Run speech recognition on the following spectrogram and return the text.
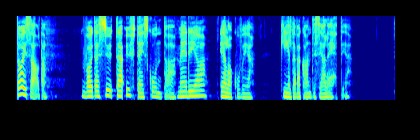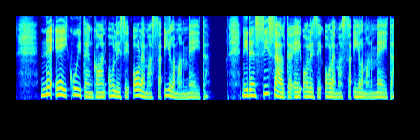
Toisaalta voitaisiin syyttää yhteiskuntaa, mediaa, elokuvia, kiiltäväkantisia lehtiä. Ne ei kuitenkaan olisi olemassa ilman meitä. Niiden sisältö ei olisi olemassa ilman meitä.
